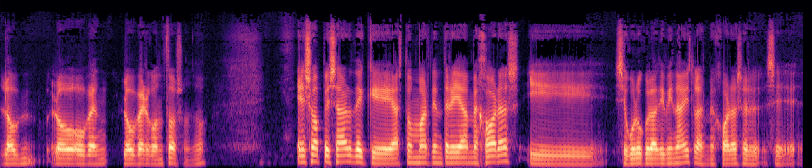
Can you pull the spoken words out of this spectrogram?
lo, lo, vergonzoso, ¿no? Eso a pesar de que Aston Martin traía mejoras y seguro que lo adivináis, las mejoras se, se,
